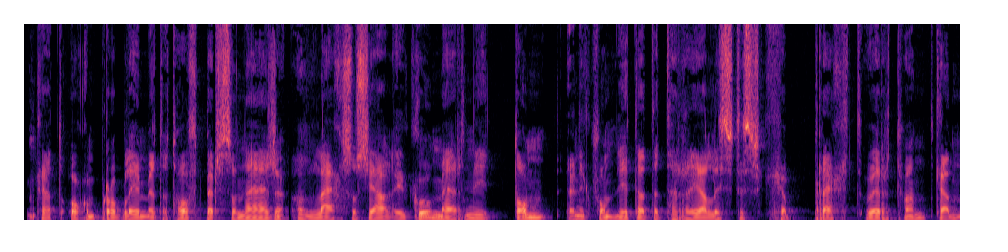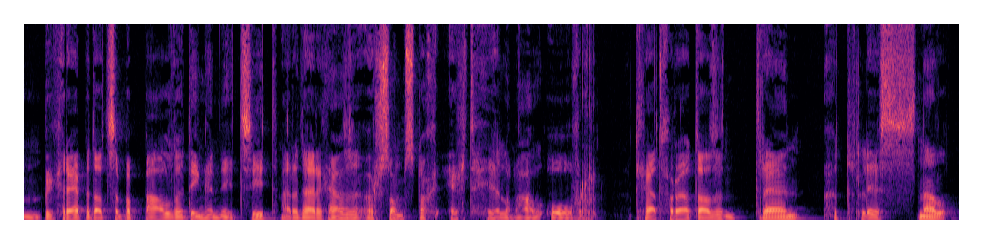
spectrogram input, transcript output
Ik had ook een probleem met het hoofdpersonage, een laag sociaal IQ, maar niet dom. En ik vond niet dat het realistisch gebracht werd, want ik kan begrijpen dat ze bepaalde dingen niet ziet, maar daar gaan ze er soms toch echt helemaal over. Het gaat vooruit als een trein, het leest snel,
